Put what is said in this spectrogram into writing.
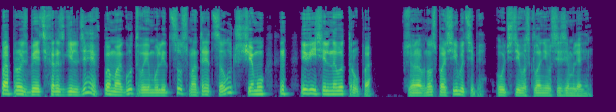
По просьбе этих разгильдяев помогу твоему лицу смотреться лучше, чем у висельного трупа. — Все равно спасибо тебе, — учтиво склонился землянин.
